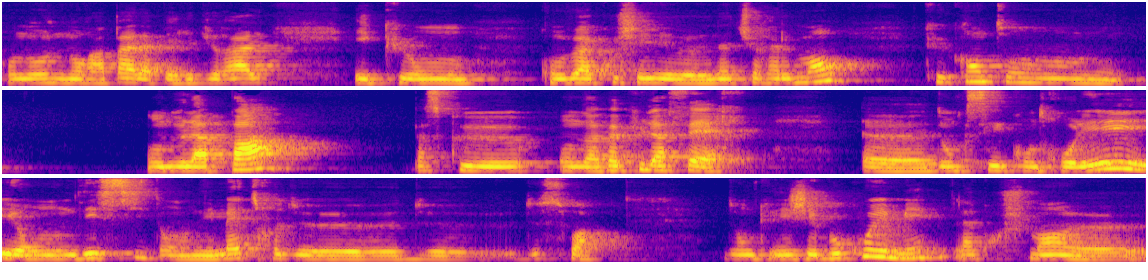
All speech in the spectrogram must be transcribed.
qu'on n'aura pas la péridurale et qu'on qu'on veut accoucher euh, naturellement que quand on, on ne l'a pas parce qu'on n'a pas pu la faire. Euh, donc c'est contrôlé et on décide, on est maître de, de, soi. Donc j'ai beaucoup aimé l'accouchement euh,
